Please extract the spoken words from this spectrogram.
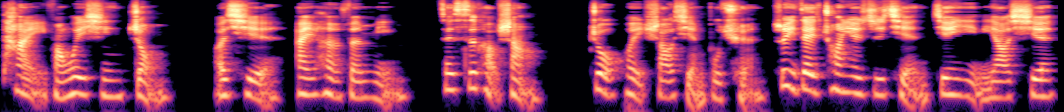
太防卫心重，而且爱恨分明，在思考上就会稍显不全。所以在创业之前，建议你要先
